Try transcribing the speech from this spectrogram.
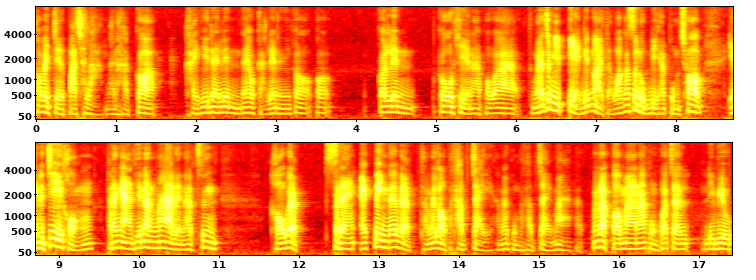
เข้าไปเจอปลาฉลามนะครับ ก็ใครที่ได้เล่นได้โอกาสเล่นอันนี้ก็ก็ก็เล่นก็โอเคนะครับ เพราะว่าถึงแม้จะมีเปียกนิดหน่อยแต่ว่าก็สนุกดีครับ ผมชอบ energy ของพนักงานที่นั่นมากเลยนะครับ ซึ่งเขาแบบ แสดง acting ได้แบบทำให้เราประทับใจทำให้ผมประทับใจมากครับลำดับต่อมานะผมก็จะรีวิว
